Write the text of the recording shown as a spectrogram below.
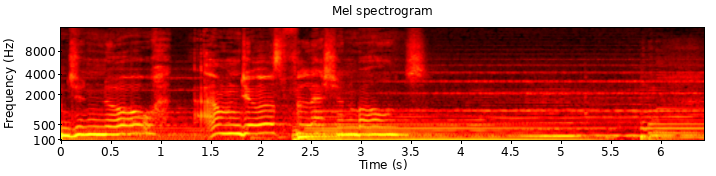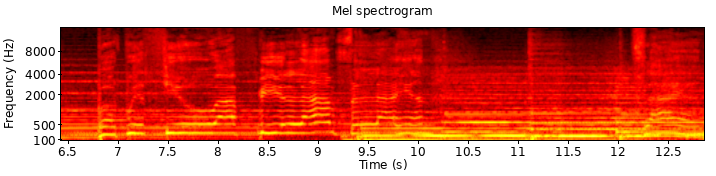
And you know I'm just flesh and bones. But with you I feel I'm flying. Flying.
